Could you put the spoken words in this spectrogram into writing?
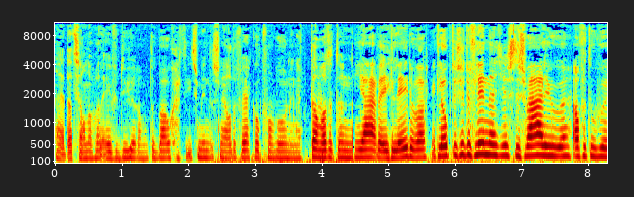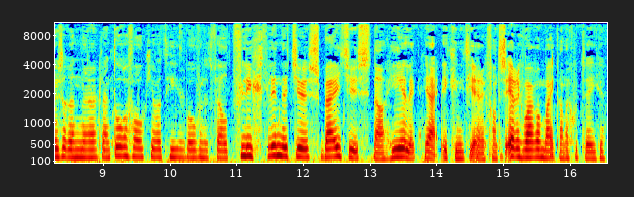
eh, dat zal nog wel even duren, want de bouw gaat iets minder snel, de verkoop van woningen, dan wat het een jaar geleden was. Ik loop tussen de vlindertjes, de zwaluwen. Af en toe is er een uh, klein torenvalkje wat hier boven het veld vliegt. Vlindertjes, bijtjes. Nou, heerlijk. Ja, ik geniet hier erg van. Het is erg warm, maar ik kan er goed tegen.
